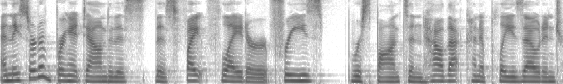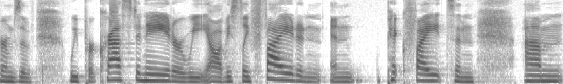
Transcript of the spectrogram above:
and they sort of bring it down to this this fight, flight, or freeze response and how that kind of plays out in terms of we procrastinate or we obviously fight and and pick fights and um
